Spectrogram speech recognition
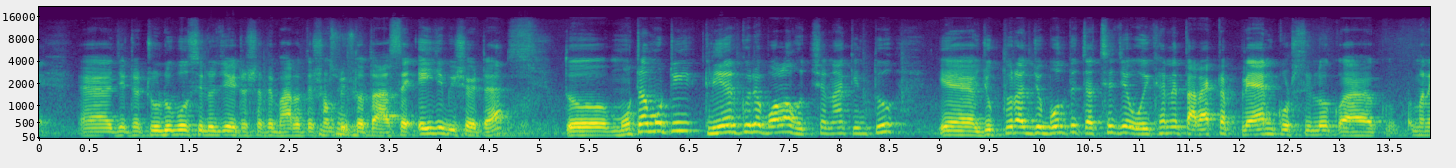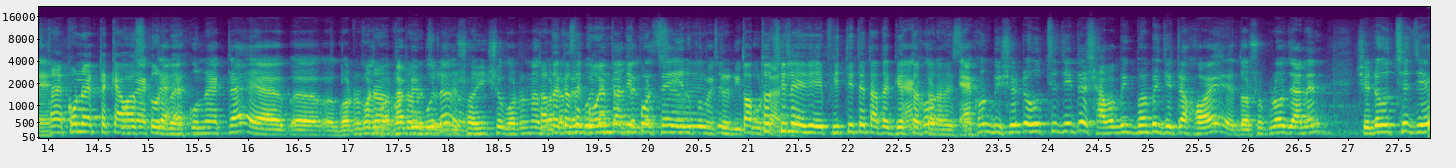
আহ, যেটা ট্রুডু বলছিল যে এটার সাথে ভারতের সম্পৃক্ততা আছে। এই যে বিষয়টা তো মোটামুটি ক্লিয়ার করে বলা হচ্ছে না কিন্তু যুক্তরাজ্য বলতে চাচ্ছে যে ওইখানে তারা একটা প্ল্যান করছিল মানে হ্যাঁ কোনো একটা কোনো একটা- করবে। কোনো একটা আহ, আহ, ঘটনা ঘটাবে বলে সহিংস ঘটনা তাদের কাছে গোয়েন্দা রিপোর্ট এরকম একটা রিপোর্ট ছিল এই ভিত্তিতে তাদের গ্রেপ্তার এখন- করা হয়েছে। এখন বিষয়টা হচ্ছে যে এটা স্বাভাবিকভাবে যেটা হয় দর্শকরাও জানেন সেটা হচ্ছে যে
